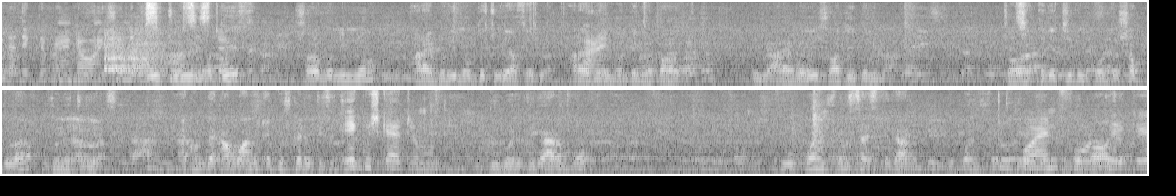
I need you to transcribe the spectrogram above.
এটা দেখতে পারেন এটা অনেক সুন্দর এই মধ্যে সর্বনিম্ন আড়াই ভরির মধ্যে চুড়ি আছে এগুলো। আড়াই ভরির মধ্যে এগুলো পাওয়া যায়। এই আড়াই ভরি ছ দুই ভরির মধ্যে। চওড়া থেকে চিকুন পর্যন্ত সবগুলা ওজনের চুড়ি আছে। এখন দেখাবো আমি একুশ ক্যারেট কিছু একুশ ক্যারেটের মধ্যে। দুই ভরি থেকে আরম্ভ টু পয়েন্ট ফোর সাইজ থেকে আরম্ভ। Two point four two point four থেকে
